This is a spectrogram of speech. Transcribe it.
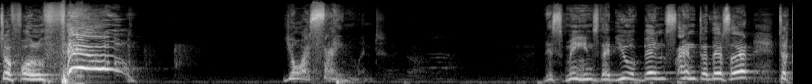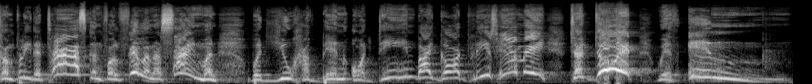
To fulfill your assignment. This means that you have been sent to this earth to complete a task and fulfill an assignment, but you have been ordained by God, please hear me, to do it within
